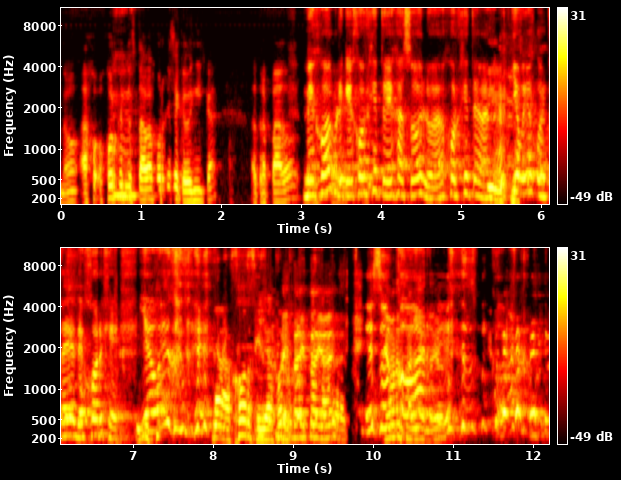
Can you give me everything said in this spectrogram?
¿no? A Jo- Jorge no estaba, Jorge se quedó en Ica, atrapado. Mejor, Este, porque Jorge te deja solo, ¿ah? Jorge te abandona. Sí. Ya voy a contar el de Jorge. Ya voy a contar. el- Ya, Jorge, ya, Jorge. Está, está, ya. Es un cobarde. Es un cobarde.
